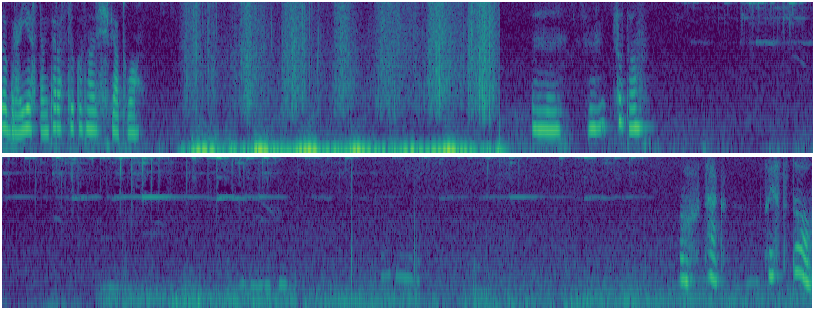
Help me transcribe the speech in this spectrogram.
Dobra, jestem. Teraz tylko znaleźć światło. Yy, co to? Och, tak. To jest to.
